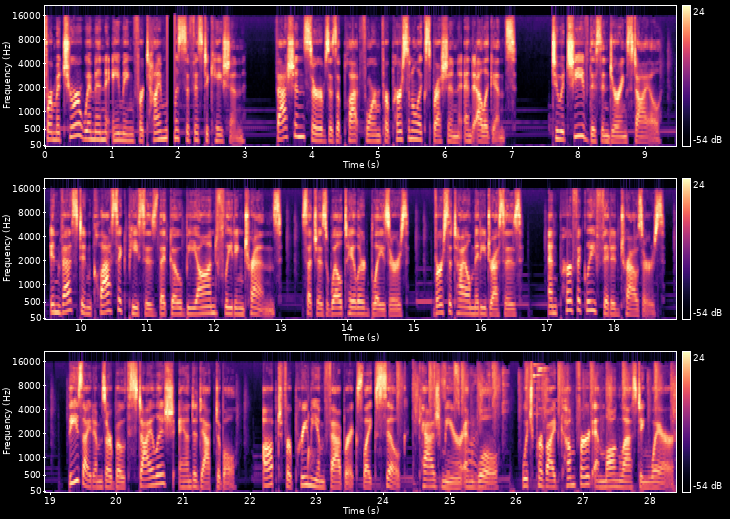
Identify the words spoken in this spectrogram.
For mature women aiming for timeless sophistication, fashion serves as a platform for personal expression and elegance. To achieve this enduring style, invest in classic pieces that go beyond fleeting trends, such as well-tailored blazers, versatile midi dresses, and perfectly fitted trousers. These items are both stylish and adaptable. Opt for premium fabrics like silk, cashmere, and wool, which provide comfort and long-lasting wear,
